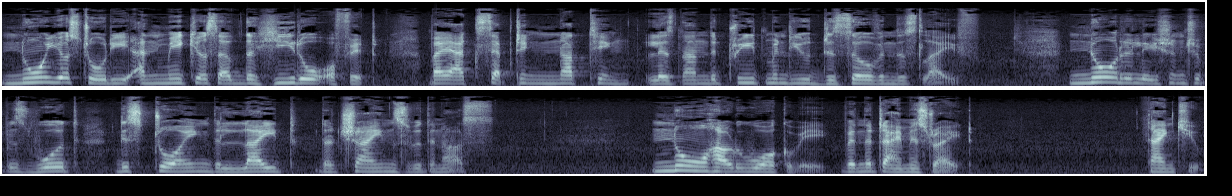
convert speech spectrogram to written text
Know your story and make yourself the hero of it by accepting nothing less than the treatment you deserve in this life. No relationship is worth destroying the light that shines within us know how to walk away when the time is right. Thank you.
